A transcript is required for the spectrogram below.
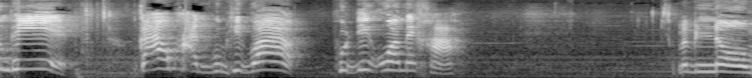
คุณพี่เก้าพันคุณคิดว่าพุดดิ้งอ้วนไหมคะ มันเป็นนม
